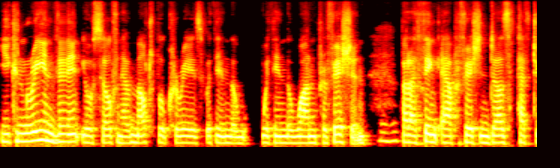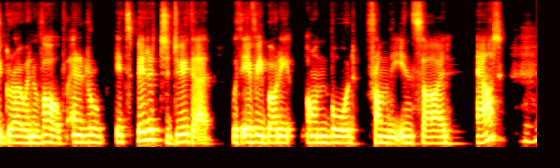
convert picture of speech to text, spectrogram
You can reinvent yourself and have multiple careers within the within the one profession, mm-hmm. but I think our profession does have to grow and evolve, and it'll it's better to do that with everybody on board from the inside out. Mm-hmm.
